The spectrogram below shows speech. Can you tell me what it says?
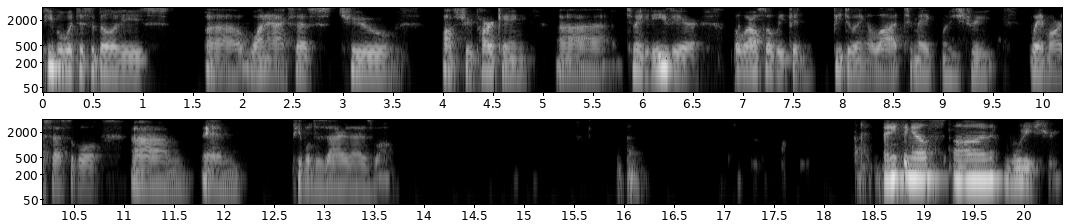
people with disabilities uh, want access to off-street parking uh, to make it easier, but also we could be doing a lot to make Moody Street way more accessible, um, and people desire that as well. Anything else on Moody Street?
